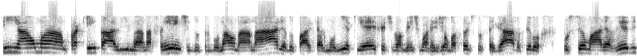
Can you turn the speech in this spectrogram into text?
sim há uma, para quem está ali na, na, frente do tribunal, na, na, área do Parque Harmonia, que é efetivamente uma região bastante sossegada pelo, por ser uma área verde,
